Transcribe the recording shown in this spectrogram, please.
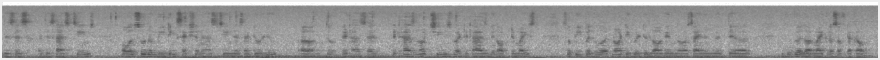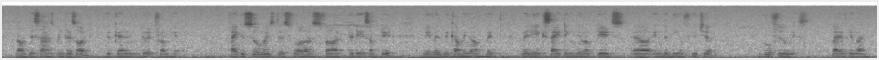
This is this has changed. Also the meeting section has changed as I told you. Uh, it has it has not changed but it has been optimized so people who are not able to log in or sign in with their Google or Microsoft account. Now this has been resolved. You can do it from here. Thank you so much. This was for today's update. We will be coming up with very exciting new updates uh, in the near future. Go Flowace bye everyone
